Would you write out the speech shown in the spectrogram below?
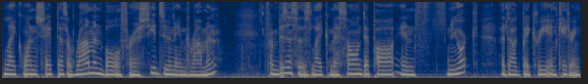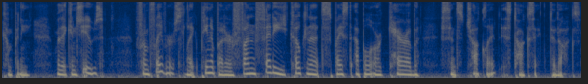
like one shaped as a ramen bowl for a Shih Tzu named Ramen, from businesses like Maison de Paws in New York, a dog bakery and catering company where they can choose from flavors like peanut butter, funfetti, coconut, spiced apple, or carob, since chocolate is toxic to dogs.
